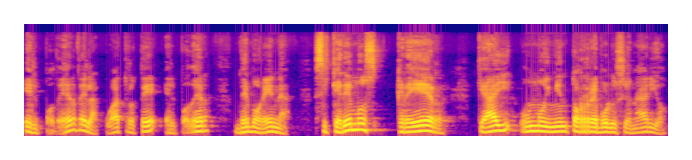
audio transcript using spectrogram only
el poder de la 4T, el poder de Morena. Si queremos creer que hay un movimiento revolucionario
